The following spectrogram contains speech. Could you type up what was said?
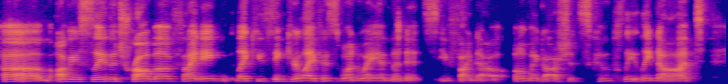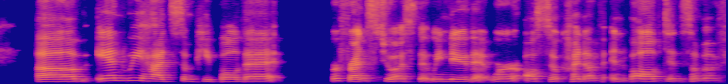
um obviously the trauma of finding like you think your life is one way and then it's you find out oh my gosh it's completely not. Um and we had some people that were friends to us that we knew that were also kind of involved in some of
